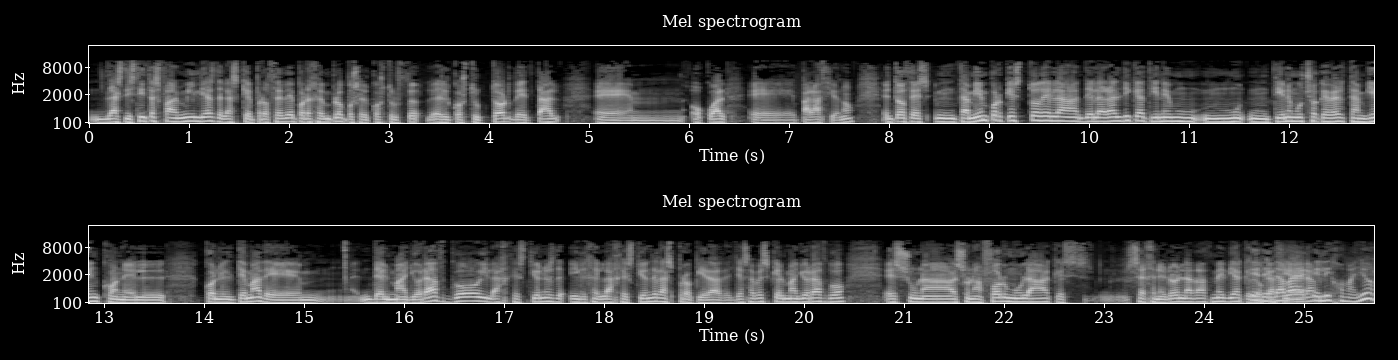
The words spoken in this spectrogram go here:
las distintas familias de las que procede, por ejemplo, pues el constructor, el constructor de tal eh, o cual eh, palacio, ¿no? Entonces, mm, también porque esto de la, de la heráldica tiene, tiene mucho que ver también con el, con el tema de, del mayorazgo y las gestiones de, y la gestión de las propiedades. Ya sabes que el mayorazgo es una, es una fórmula que es, se generó en la Edad Media que, que lo que hacía era el hijo mayor.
